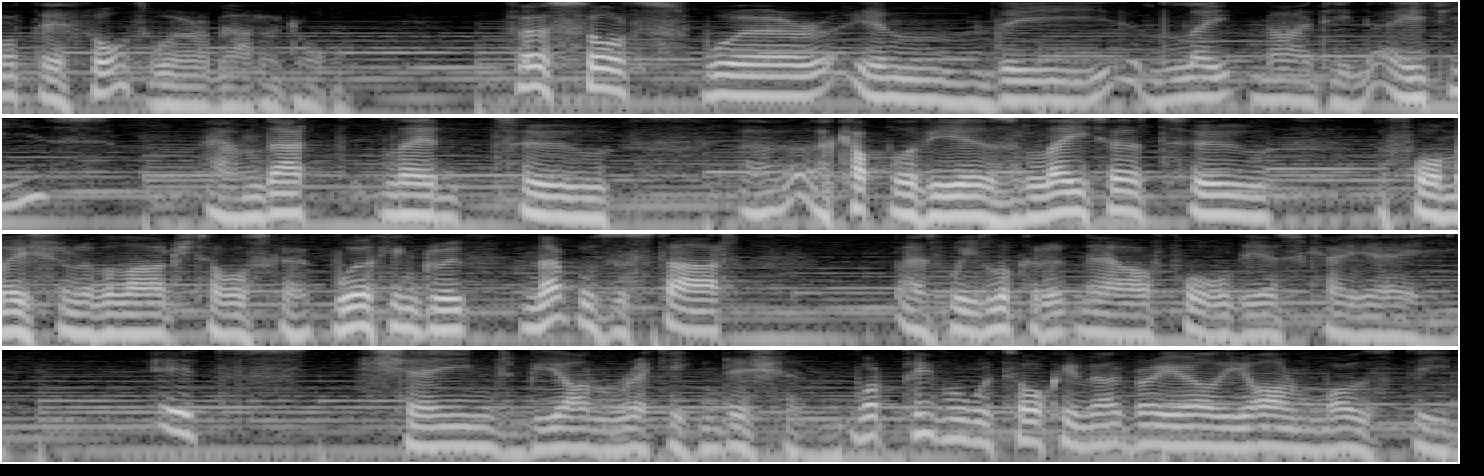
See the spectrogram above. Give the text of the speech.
what their thoughts were about it all. First thoughts were in the late 1980s and that led to uh, a couple of years later to the formation of a large telescope working group and that was the start as we look at it now for the SKA. It's changed beyond recognition. What people were talking about very early on was the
